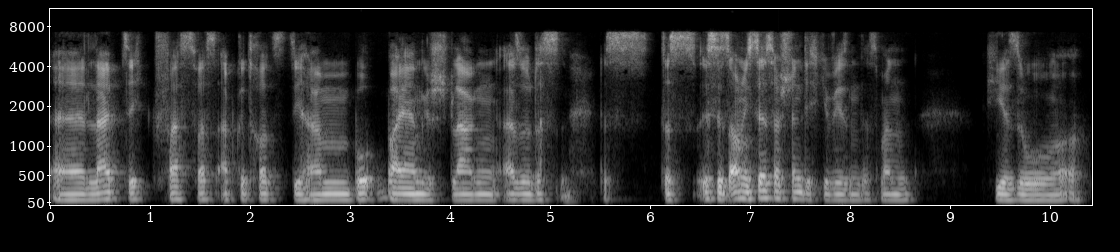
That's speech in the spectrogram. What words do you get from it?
äh, Leipzig fast was abgetrotzt, die haben Bayern geschlagen. Also das, das, das ist jetzt auch nicht selbstverständlich gewesen, dass man hier so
